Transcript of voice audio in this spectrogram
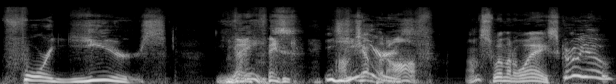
for years. They Yikes. think I'm years. jumping off. I'm swimming away. Screw you.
